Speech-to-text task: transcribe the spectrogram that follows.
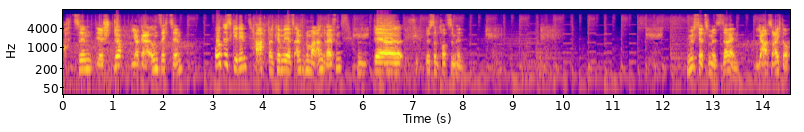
18. Der stirbt. Ja, geil. Und 16. Und es geht eben. Ha, dann können wir jetzt einfach nochmal angreifen. Und der ist dann trotzdem hin. Müsste ja zumindest sein. Ja, sag ich doch.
